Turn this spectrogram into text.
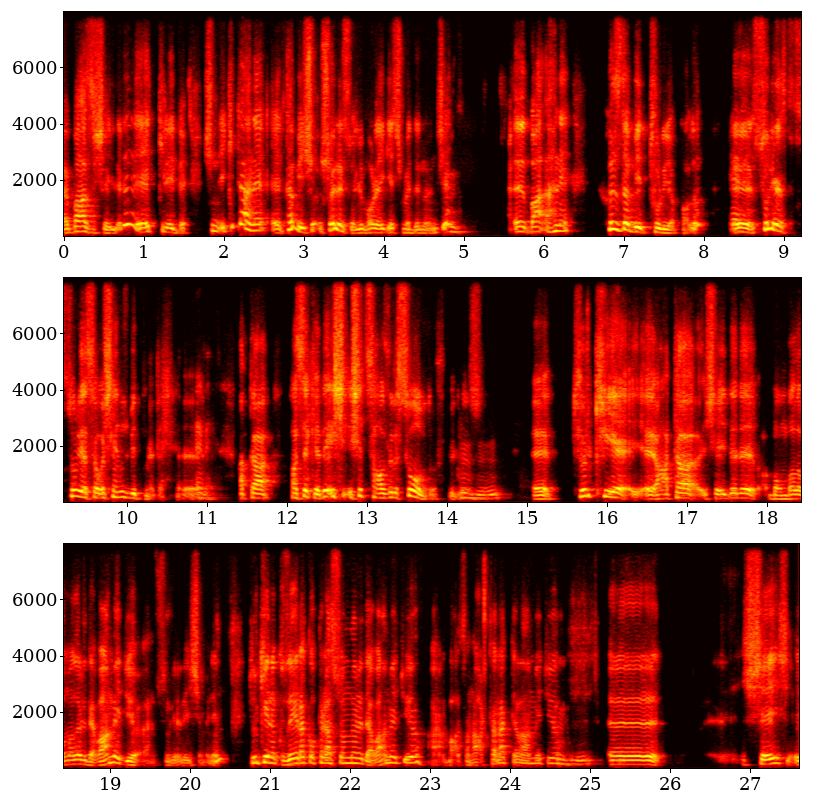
e, bazı şeyleri etkiledi. Şimdi iki tane e, tabii şöyle söyleyeyim oraya geçmeden önce. E, hani hızla bir tur yapalım. Evet. Ee, Suriye Suriye Savaşı henüz bitmedi. Ee, evet. Hatta Haseke'de IŞİD saldırısı oldu biliyorsun. Hı hı. Ee, Türkiye e, hatta şeyde de bombalamaları devam ediyor yani Suriye rejiminin. Türkiye'nin Kuzey Irak operasyonları devam ediyor. Yani bazen artarak devam ediyor. Hı hı. Ee, şey e,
